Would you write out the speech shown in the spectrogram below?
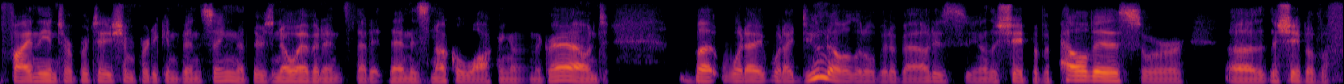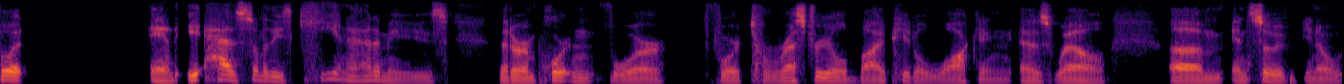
find the interpretation pretty convincing that there's no evidence that it then is knuckle walking on the ground but what I what I do know a little bit about is you know the shape of a pelvis or uh, the shape of a foot, and it has some of these key anatomies that are important for for terrestrial bipedal walking as well. Um, and so if, you know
